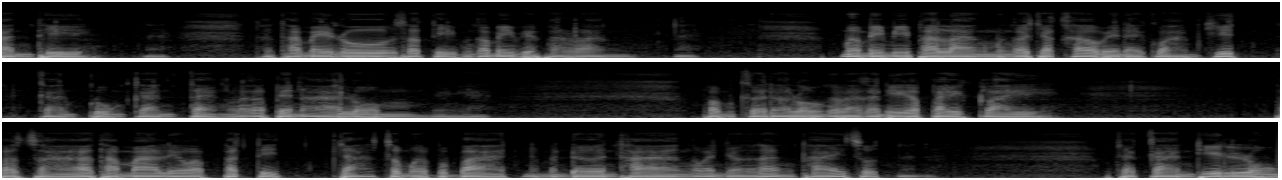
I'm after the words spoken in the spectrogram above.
ทันทีแต่ถ้าไม่รู้สติมันก็ไม่มีพลังเมื่อไม่มีพลังมันก็จะเข้าไปในความคิดการปรุงการแต่งแล้วก็เป็นอารมณ์อย่างเงี้ยพอมเกิดอารมณ์ขึ้นมาคราวนี้ก็ไปไกล ภาษาธรรมะเรียกว่าปฏิจจสมุปบาทมันเดินทางก็มันจนกระทั่งท้ายสุดนั่นจากการที่หลง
